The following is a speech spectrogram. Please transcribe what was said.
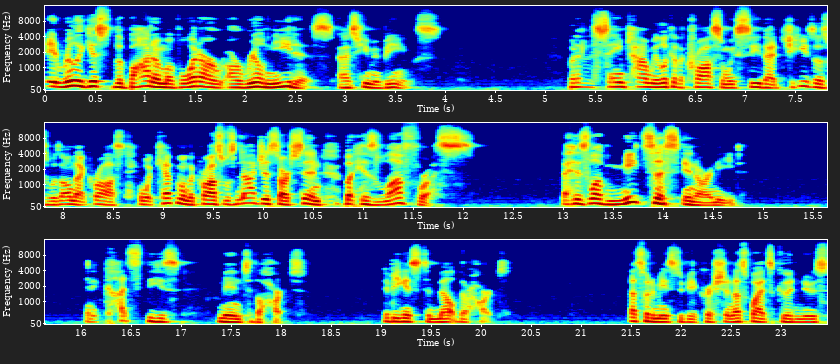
It really gets to the bottom of what our, our real need is as human beings. But at the same time, we look at the cross and we see that Jesus was on that cross. And what kept him on the cross was not just our sin, but his love for us. That his love meets us in our need. And it cuts these men to the heart it begins to melt their heart. That's what it means to be a Christian. That's why it's good news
